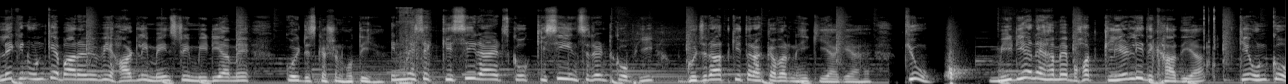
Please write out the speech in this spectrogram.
लेकिन उनके बारे में भी हार्डली मेन स्ट्रीम मीडिया में कोई डिस्कशन होती है। इनमें से किसी राइट्स को, किसी इंसिडेंट को भी गुजरात की तरह कवर नहीं किया गया है। क्यों? मीडिया ने हमें बहुत क्लियरली दिखा दिया कि उनको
